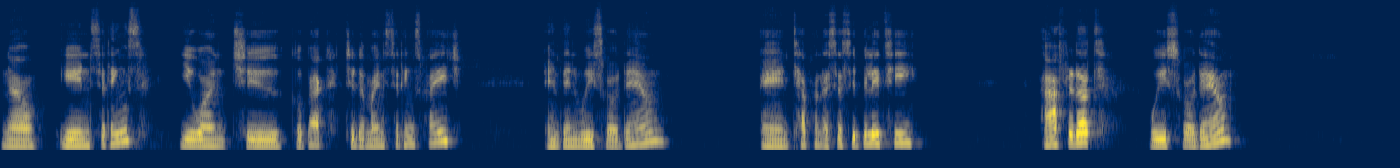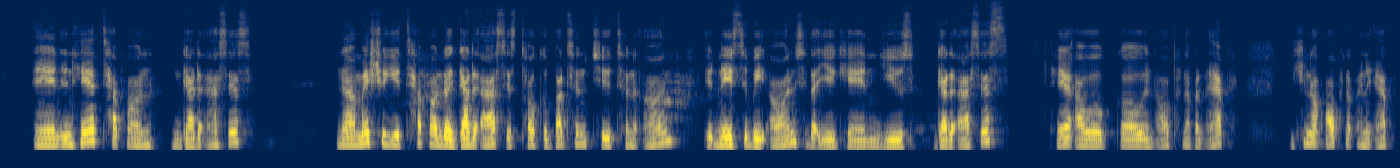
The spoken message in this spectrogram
Now in settings, you want to go back to the main settings page and then we scroll down and tap on accessibility. After that, we scroll down and in here tap on guided access. Now make sure you tap on the guided access toggle button to turn it on. It needs to be on so that you can use guided access. Here I will go and open up an app. You cannot open up any app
